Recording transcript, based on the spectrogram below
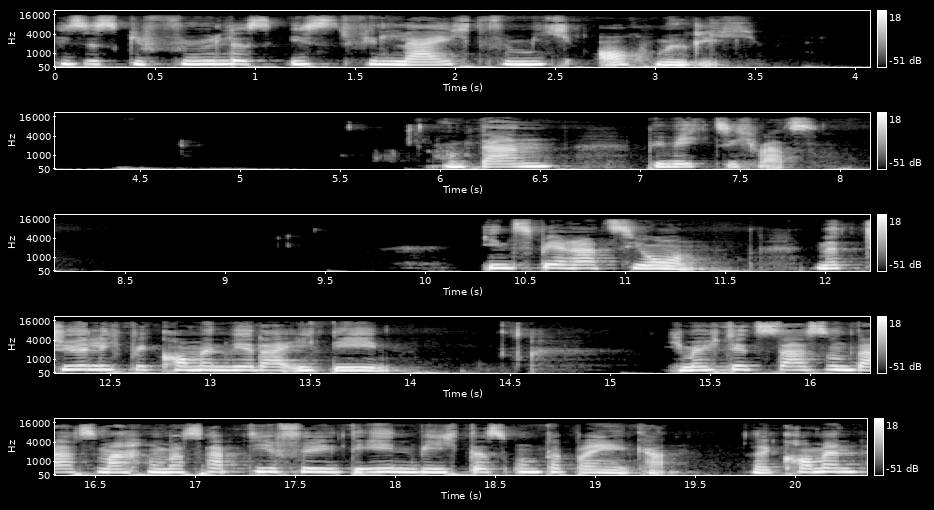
dieses Gefühl, das ist vielleicht für mich auch möglich. Und dann bewegt sich was. Inspiration. Natürlich bekommen wir da Ideen. Ich möchte jetzt das und das machen. Was habt ihr für Ideen, wie ich das unterbringen kann? Da kommen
